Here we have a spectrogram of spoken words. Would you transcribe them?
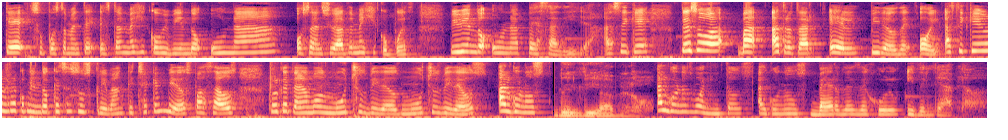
Que supuestamente está en México viviendo una, o sea, en Ciudad de México, pues, viviendo una pesadilla. Así que de eso va, a tratar el video de hoy. Así que yo les recomiendo que se suscriban, que chequen videos pasados, porque tenemos muchos videos, muchos videos, algunos del diablo, algunos bonitos, algunos verdes de Hulk y del diablo.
